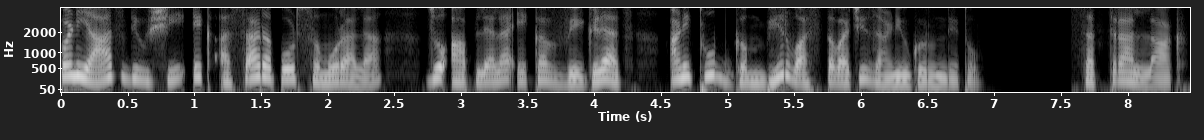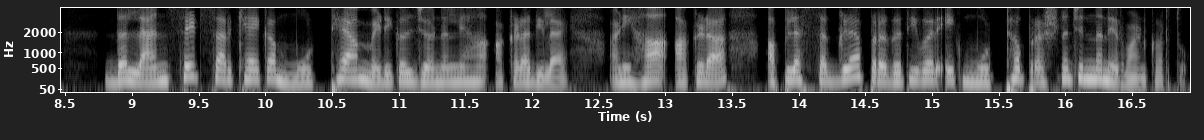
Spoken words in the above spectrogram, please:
पण याच दिवशी एक असा रिपोर्ट समोर आला जो आपल्याला एका वेगळ्याच आणि खूप गंभीर वास्तवाची जाणीव करून देतो. सतरा लाख द लॅन्सेट सारख्या एका मोठ्या मेडिकल जर्नलने हा आकडा दिलाय आणि हा आकडा आपल्या सगळ्या प्रगतीवर एक मोठं प्रश्नचिन्ह निर्माण करतो.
